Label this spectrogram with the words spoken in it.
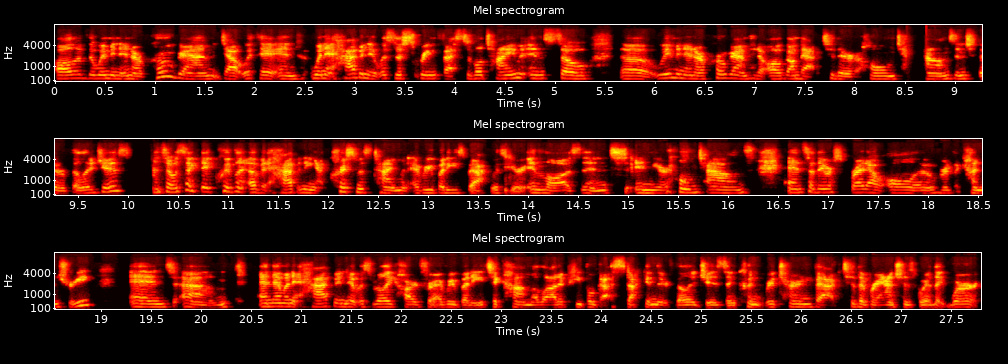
all of the women in our program dealt with it. And when it happened, it was the spring festival time, and so the women in our program had all gone back to their hometowns and to their villages. And so it's like the equivalent of it happening at Christmas time when everybody's back with your in-laws and in your hometowns. And so they were spread out all over the country. And um, and then when it happened it was really hard for everybody to come. A lot of people got stuck in their villages and couldn't return back to the branches where they work.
